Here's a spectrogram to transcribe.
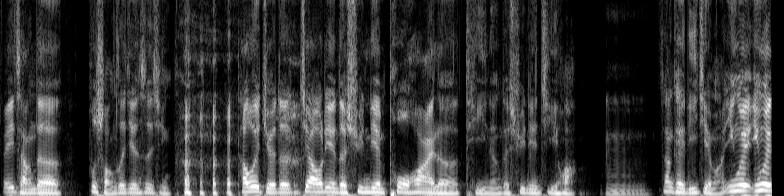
非常的不爽这件事情，他会觉得教练的训练破坏了体能的训练计划，嗯，这样可以理解吗？因为因为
